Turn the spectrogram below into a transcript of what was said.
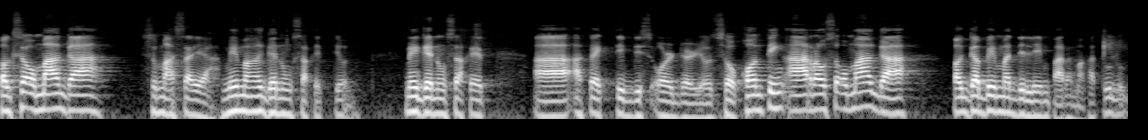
Pag sa umaga, sumasaya. May mga ganong sakit yun. May ganong sakit. ah, affective disorder yon. So, konting araw sa umaga, pag gabi madilim para makatulog.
